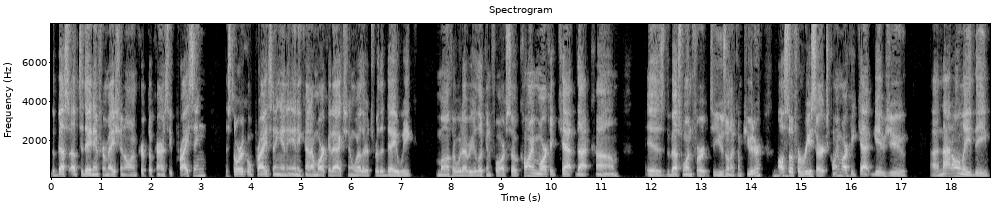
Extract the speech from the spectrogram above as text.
the best up to date information on cryptocurrency pricing, historical pricing, and any kind of market action, whether it's for the day, week, month, or whatever you're looking for. So, coinmarketcap.com is the best one for to use on a computer. Also for research, CoinMarketCap gives you uh, not only the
